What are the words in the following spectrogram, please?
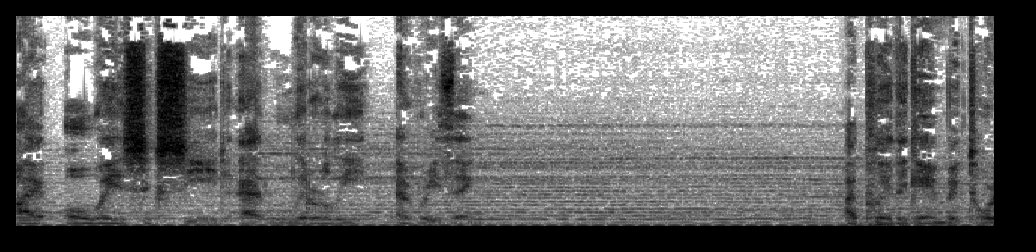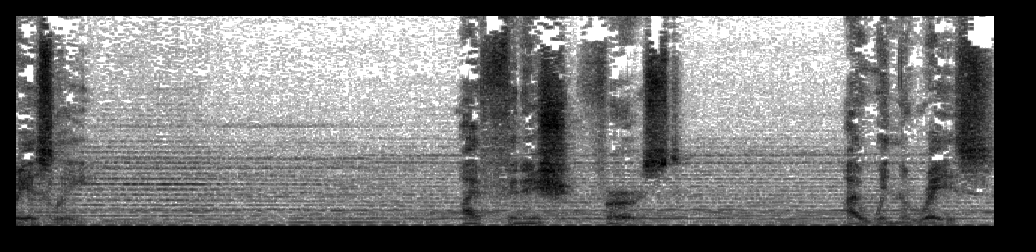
I always succeed at literally everything. I play the game victoriously. I finish first. I win the race.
